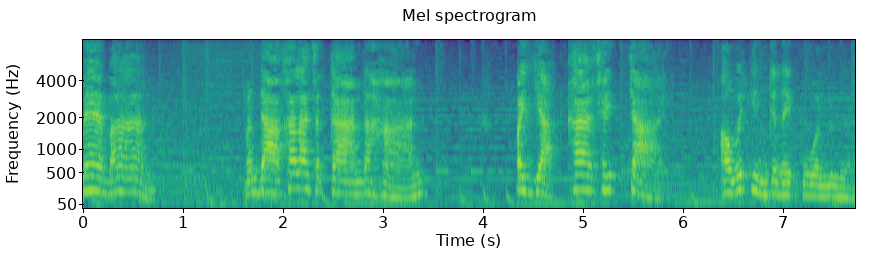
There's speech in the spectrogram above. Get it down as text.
แม่บ้าน บรรดาข้าราชการทหาร ประหยัดค่าใช้จ่าย เอาไว้กินกันในครัวเรือน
